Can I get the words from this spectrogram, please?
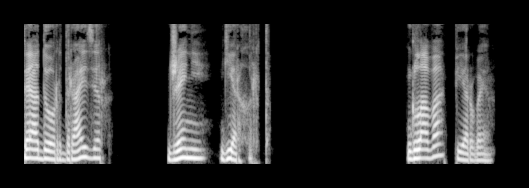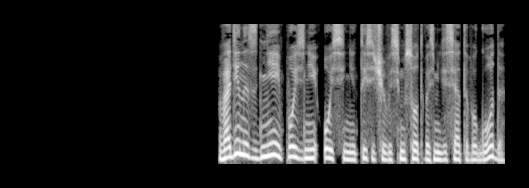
Теодор Драйзер, Дженни Герхард. Глава первая. В один из дней поздней осени 1880 года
